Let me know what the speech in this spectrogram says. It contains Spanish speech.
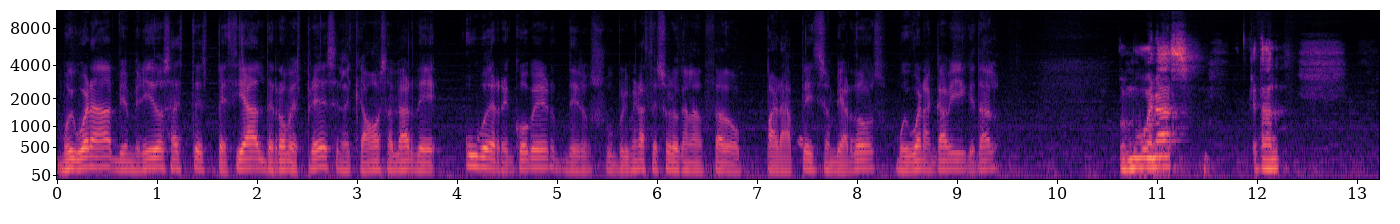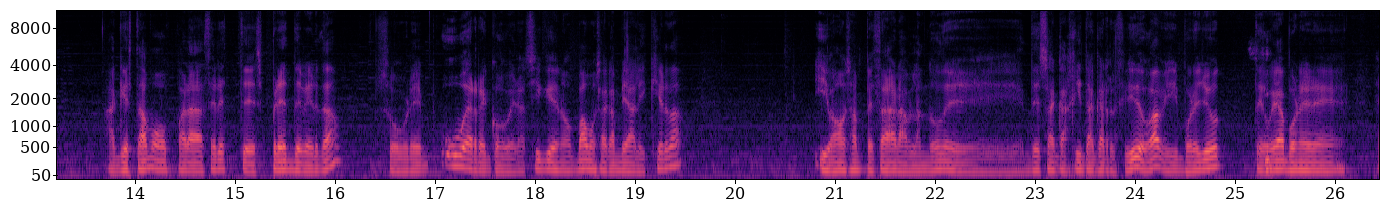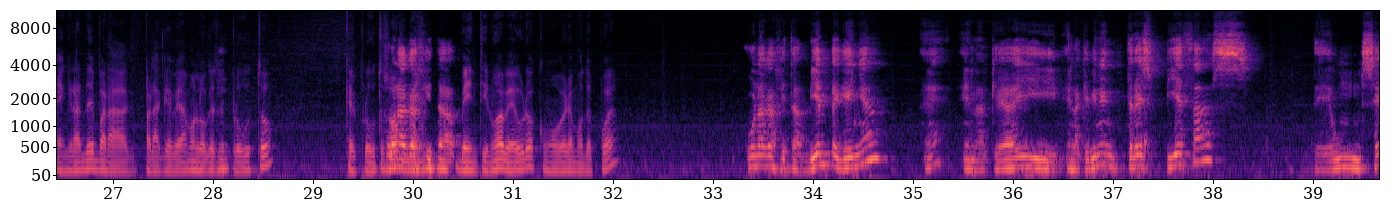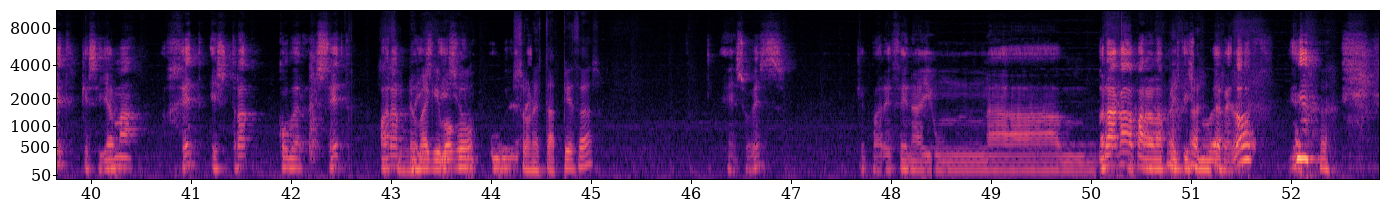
Muy buenas, bienvenidos a este especial de Rob Express en el que vamos a hablar de VR Cover, de su primer accesorio que han lanzado para PlayStation VR 2. Muy buenas, Gaby, ¿qué tal? Pues muy buenas, ¿qué tal? Aquí estamos para hacer este spread de verdad sobre VR Cover, así que nos vamos a cambiar a la izquierda y vamos a empezar hablando de, esa cajita que has recibido, Gaby. Por ello te voy a poner en, grande para, para que veamos lo que es el producto. Que el producto son cajita, 29 euros, como veremos después. Una cajita bien pequeña, ¿eh? en la que hay. En la que vienen tres piezas de un set que se llama Head Strap Cover Set para si no me equivoco, son estas piezas. Eso es. Que parecen ahí una braga para la PlayStation VR 2. ¿eh?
